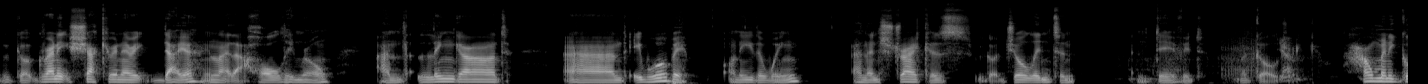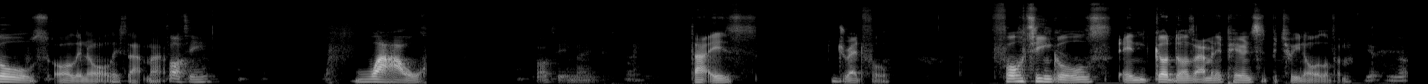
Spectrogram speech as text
we've got Granit Xhaka and Eric Dier in like that holding role, and Lingard and Iwobi on either wing, and then strikers, we've got Joelinton and David McGoldrick. Yep. How many goals all in all is that, Matt? 14. Wow, 14, mate. that is dreadful. 14 goals in God knows how many appearances between all of them. Yep. No.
